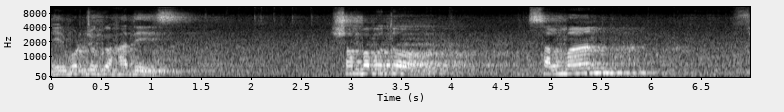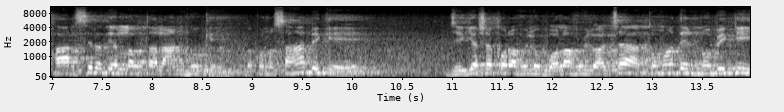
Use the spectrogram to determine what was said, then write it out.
নির্ভরযোগ্য হাদিস। সম্ভবত সালমান ফার্সি আল্লাহ তাল আনহুকে বা কোনো সাহাবিকে জিজ্ঞাসা করা হইল, বলা হইল আচ্ছা তোমাদের নবী কি?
